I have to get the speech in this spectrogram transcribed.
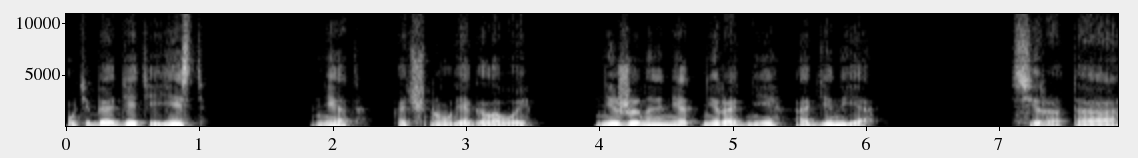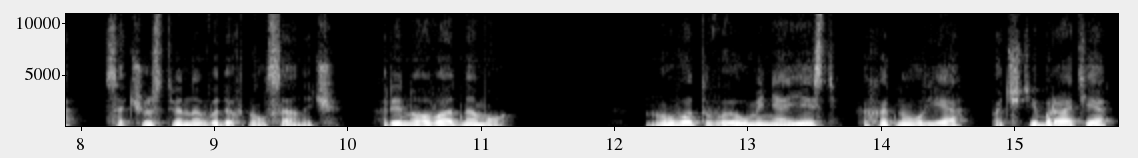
«У тебя дети есть?» «Нет», – качнул я головой. «Ни жены нет, ни родни, один я». «Сирота!» – сочувственно выдохнул Саныч. «Хреново одному». «Ну вот вы у меня есть», – хохотнул я. «Почти братья».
